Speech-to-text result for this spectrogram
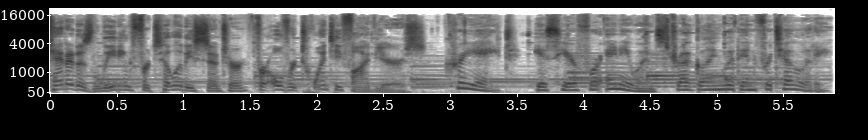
Canada's leading fertility center for over 25 years. Create is here for anyone struggling with infertility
